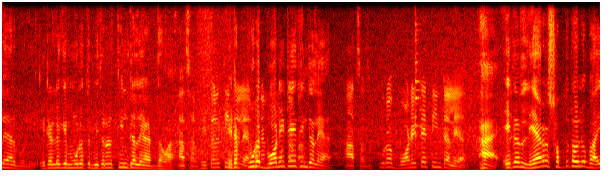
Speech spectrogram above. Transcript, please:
লেয়ার বলি। এটা হলো কি মূলত ভিতরে তিনটা লেয়ার দেওয়া। আচ্ছা ভিতরে তিনটা এটা পুরো বডিটাই তিনটা লেয়ার আচ্ছা আচ্ছা পুরো বডিটাই তিনটা লেয়ার হ্যাঁ এটার লেয়ারের শব্দটা হলো ভাই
